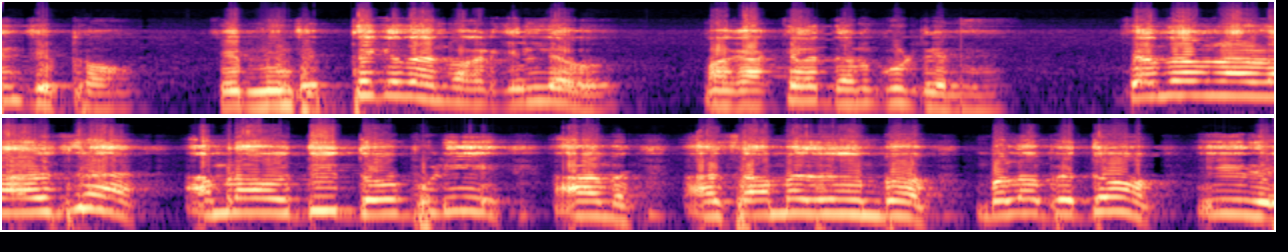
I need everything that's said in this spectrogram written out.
అని చెప్పాం. చెప్పి మేము చెప్తే కదా నువ్వు అక్కడికి వెళ్ళావు. మాకు అక్కలేదు అనుకుంటేనే. చంద్రబాబు నాయుడు ఆలోచన అమరావతి తోపుడి సామాజిక బలోపేతం ఇది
